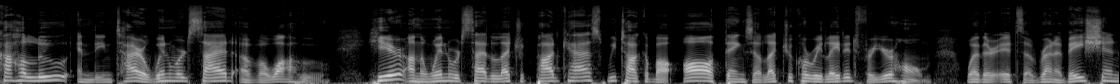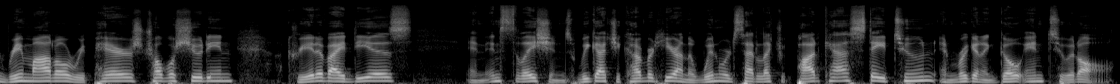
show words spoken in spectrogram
Kahaluu, and the entire windward side of Oahu. Here on the Windward Side Electric Podcast, we talk about all things electrical related for your home, whether it's a renovation, remodel, repairs, troubleshooting, creative ideas, and installations. We got you covered here on the Windward Side Electric Podcast. Stay tuned, and we're going to go into it all.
